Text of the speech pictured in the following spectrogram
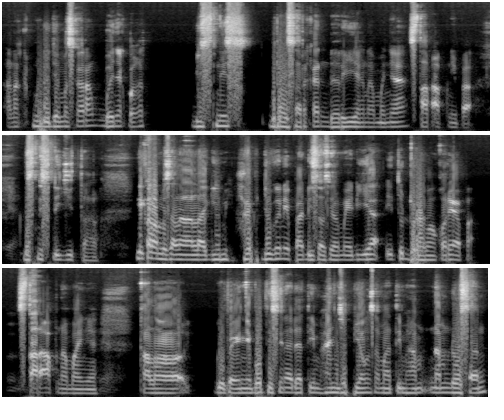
anak muda zaman sekarang banyak banget bisnis berdasarkan dari yang namanya startup nih, Pak. Ya. Bisnis digital. Ini kalau misalnya lagi hype juga nih, Pak, di sosial media, itu drama Korea, Pak. Hmm. Startup namanya. Ya. Kalau gue pengen nyebut di sini ada tim Han Ji Pyong sama tim Ham- Nam Dosan.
